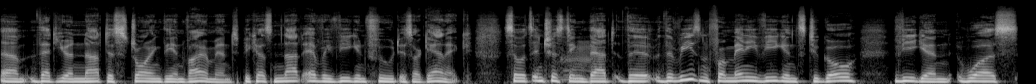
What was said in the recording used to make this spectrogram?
um, that you're not destroying the environment because not every vegan food is organic. So it's interesting that the the reason for many vegans to go vegan was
